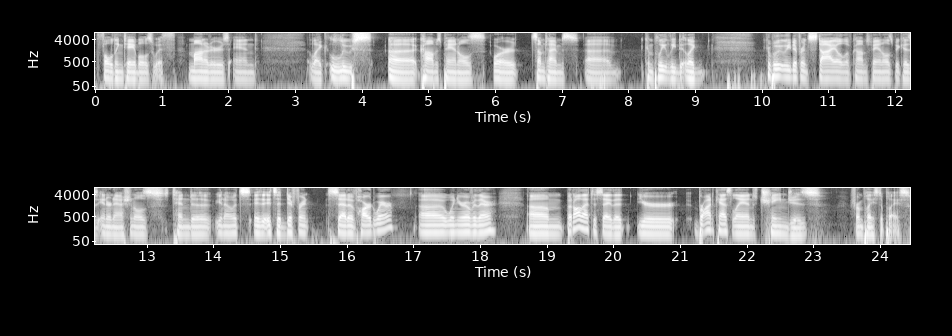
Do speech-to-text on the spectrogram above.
folding tables with monitors and like loose uh comms panels or sometimes uh completely di- like completely different style of comms panels because internationals tend to you know it's it, it's a different set of hardware uh when you're over there um but all that to say that your broadcast land changes from place to place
